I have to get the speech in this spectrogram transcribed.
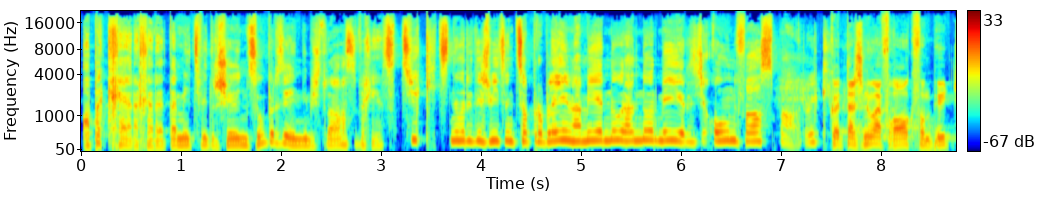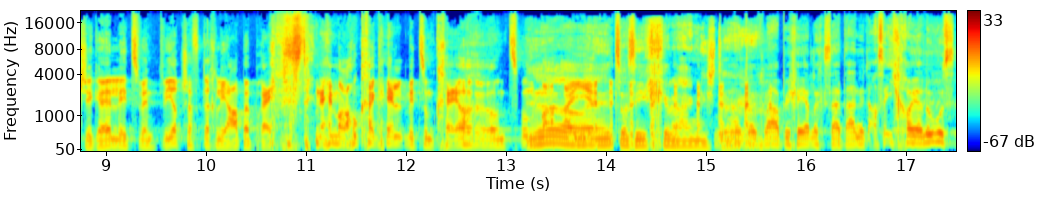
abgekerchert, damit sie wieder schön sauber sind im Straßenverkehr? So Zeug gibt es nur in der Schweiz und so Probleme haben wir nur, haben nur wir. Das ist unfassbar. Wirklich. Gut, das ist nur eine Frage vom Budget, gell? Jetzt, wenn die Wirtschaft ein bisschen runterbremst, dann haben wir auch kein Geld mehr zum Kehren und zum Ja, Weihen. nicht so sicher manchmal. Ja, da glaube ich ehrlich gesagt auch nicht. Also ich kann ja nur aus,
